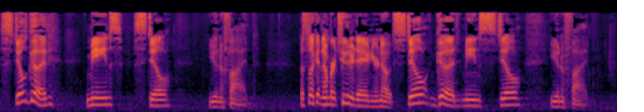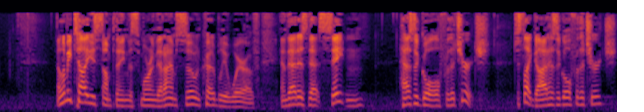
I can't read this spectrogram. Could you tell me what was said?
still good means still unified. Let's look at number two today in your notes. Still good means still unified. Now let me tell you something this morning that I am so incredibly aware of, and that is that Satan has a goal for the church. Just like God has a goal for the church,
